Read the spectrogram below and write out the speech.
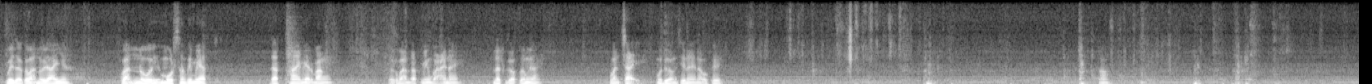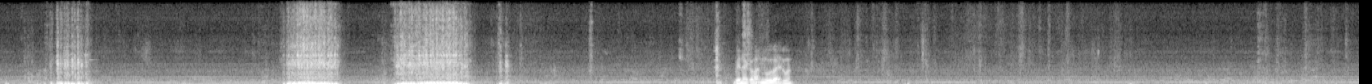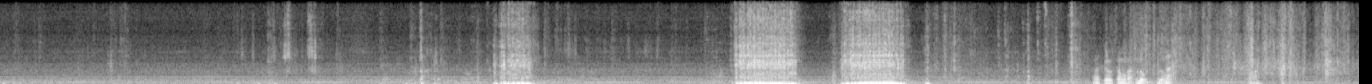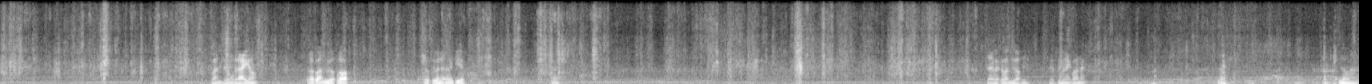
Bây giờ các bạn nối đáy nhé các bạn nối 1 cm đặt 2 mét bằng, rồi các bạn đặt miếng vải này, lật ngược giống này. Các bạn chạy một đường trên này là ok. Đó. Bên này các bạn nối lại luôn. Để các bạn ngược đi. Được cái này qua này. Đây. đó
